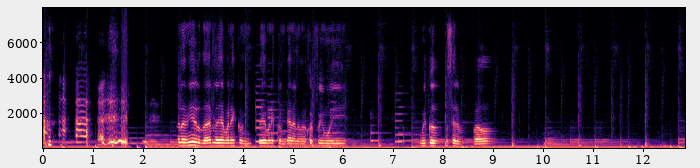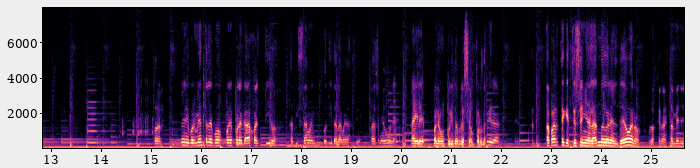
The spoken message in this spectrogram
a la mierda, lo voy a poner con, lo voy a poner con ganas. A lo mejor fui muy. muy conservador. Bueno, y por mientras le podemos poner por acá abajo al tiro. Tapizamos en gotita la weá, así. Una. Ahí le ponemos un poquito de presión por dentro. Mira, esta parte que estoy señalando con el dedo, bueno, los que nos están viendo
